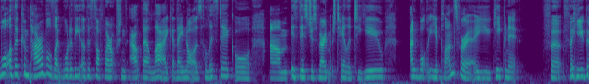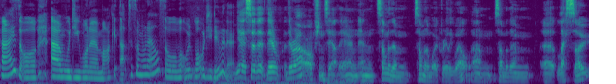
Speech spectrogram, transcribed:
what are the comparables? Like, what are the other software options out there like? Are they not as holistic, or um, is this just very much tailored to you? And what are your plans for it? Are you keeping it for for you guys, or um, would you want to market that to someone else, or what would what would you do with it? Yeah, so that there there are options out there, and, and some of them some of them work really well. Um, some of them uh, less so.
